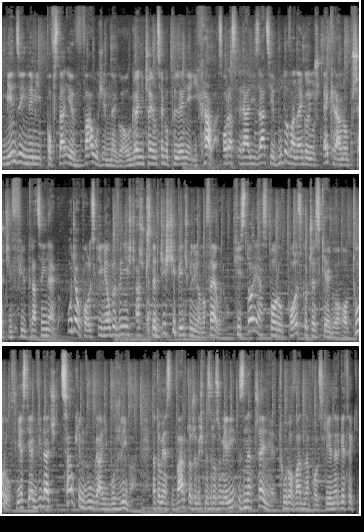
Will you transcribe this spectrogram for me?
m.in. powstanie wału ziemnego ograniczającego pylenie i hałas oraz realizację budowanego już ekranu przeciwfiltracyjnego. Udział Polski miałby wynieść aż 45 milionów euro. Historia sporu polsko-czeskiego o Turów jest jak widać całkiem długa i burzliwa. Natomiast warto, żebyśmy zrozumieli znaczenie Turowa dla polskiej energetyki.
